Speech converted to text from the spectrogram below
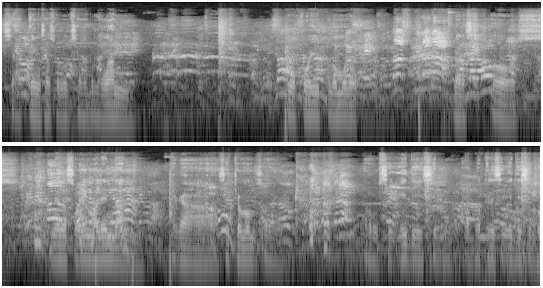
Si ating sa sulod sa Bulangan. Tukoy Lumulok. Gartos. Nelson Malindan. Taga Sitio Mambusong. O si Edi Cebu. Pabotre si Edi Cebu.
